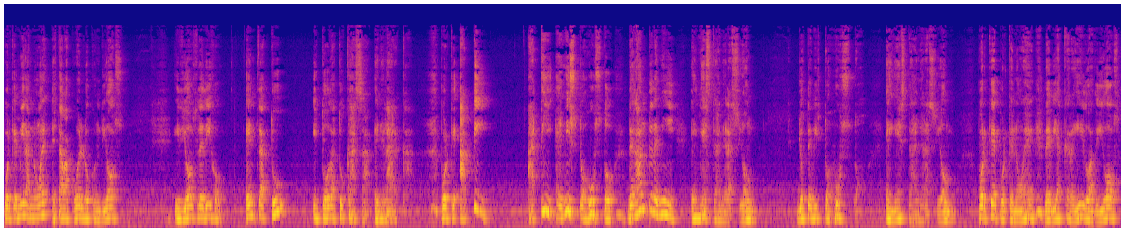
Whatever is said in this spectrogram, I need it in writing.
Porque mira, Noé estaba de acuerdo con Dios. Y Dios le dijo, entra tú y toda tu casa en el arca. Porque a ti, a ti he visto justo delante de mí en esta generación. Yo te he visto justo en esta generación. ¿Por qué? Porque Noé le había creído a Dios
